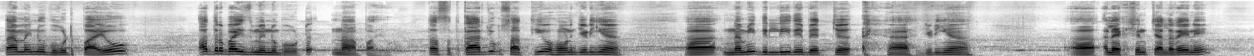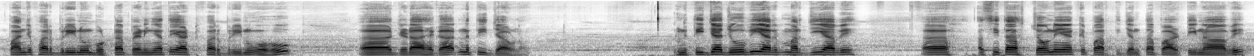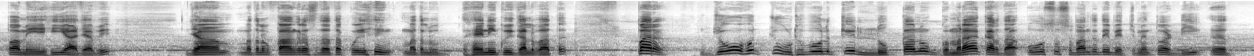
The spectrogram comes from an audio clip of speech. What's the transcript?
ਤਾਂ ਮੈਨੂੰ ਵੋਟ ਪਾਇਓ ਅਦਰਵਾਈਜ਼ ਮੈਨੂੰ ਵੋਟ ਨਾ ਪਾਇਓ। ਤਾਂ ਸਤਿਕਾਰਯੋਗ ਸਾਥੀਓ, ਹੁਣ ਜਿਹੜੀਆਂ ਨਵੀਂ ਦਿੱਲੀ ਦੇ ਵਿੱਚ ਜਿਹੜੀਆਂ ਇਲੈਕਸ਼ਨ ਚੱਲ ਰਹੇ ਨੇ 5 ਫਰਵਰੀ ਨੂੰ ਵੋਟਾਂ ਪੈਣੀਆਂ ਤੇ 8 ਫਰਵਰੀ ਨੂੰ ਉਹ ਜਿਹੜਾ ਹੈਗਾ ਨਤੀਜਾ ਆਉਣਾ। ਨਤੀਜਾ ਜੋ ਵੀ ਯਾਰ ਮਰਜ਼ੀ ਆਵੇ ਅਸੀਂ ਤਾਂ ਚਾਹੁੰਦੇ ਆ ਕਿ ਭਾਰਤੀ ਜਨਤਾ ਪਾਰਟੀ ਨਾ ਆਵੇ, ਭਾਵੇਂ ਇਹੀ ਆ ਜਾਵੇ, ਜਾਂ ਮਤਲਬ ਕਾਂਗਰਸ ਦਾ ਤਾਂ ਕੋਈ ਮਤਲਬ ਹੈ ਨਹੀਂ ਕੋਈ ਗੱਲਬਾਤ, ਪਰ ਜੋ ਉਹ ਝੂਠ ਬੋਲ ਕੇ ਲੋਕਾਂ ਨੂੰ ਗੁੰਮਰਾਹ ਕਰਦਾ, ਉਸ ਸਬੰਧ ਦੇ ਵਿੱਚ ਮੈਂ ਤੁਹਾਡੀ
